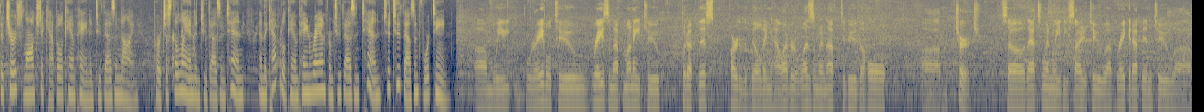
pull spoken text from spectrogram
The church launched a capital campaign in 2009, purchased the land in 2010, and the capital campaign ran from 2010 to 2014. Um, we were able to raise enough money to put up this part of the building, however, it wasn't enough to do the whole um, church. So that's when we decided to uh, break it up into uh,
